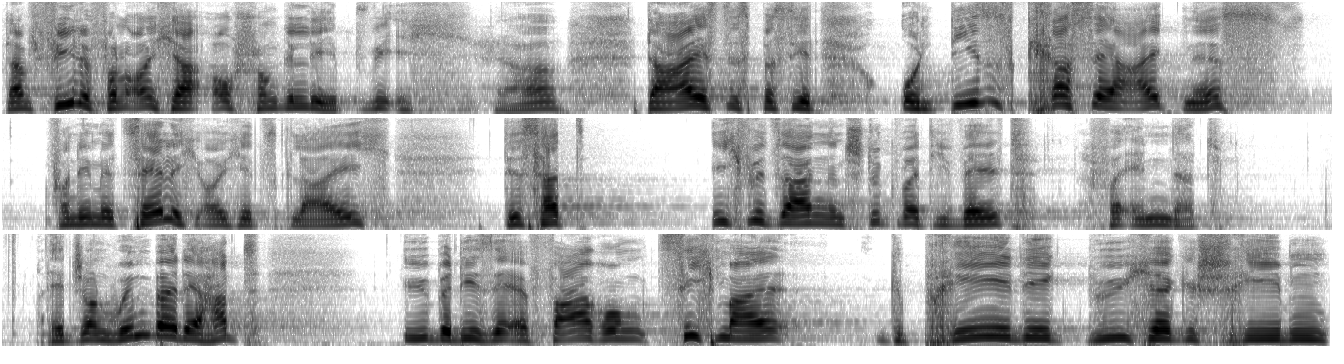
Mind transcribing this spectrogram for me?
Da haben viele von euch ja auch schon gelebt, wie ich. Ja. Da ist es passiert. Und dieses krasse Ereignis, von dem erzähle ich euch jetzt gleich, das hat, ich würde sagen, ein Stück weit die Welt verändert. Der John Wimber, der hat über diese Erfahrung zigmal gepredigt, Bücher geschrieben.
